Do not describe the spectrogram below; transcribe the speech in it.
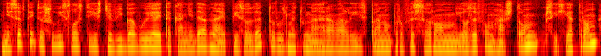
Mne sa v tejto súvislosti ešte vybavuje aj taká nedávna epizóda, ktorú sme tu nahrávali s pánom profesorom Jozefom Haštom, psychiatrom.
